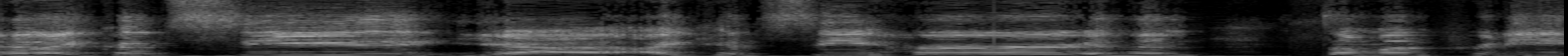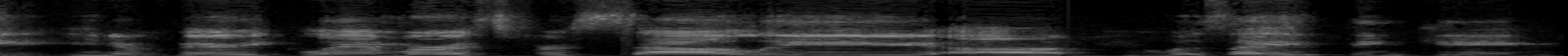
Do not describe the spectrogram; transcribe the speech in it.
I could see, yeah, I could see her, and then someone pretty, you know, very glamorous for Sally. Um, who was I thinking?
